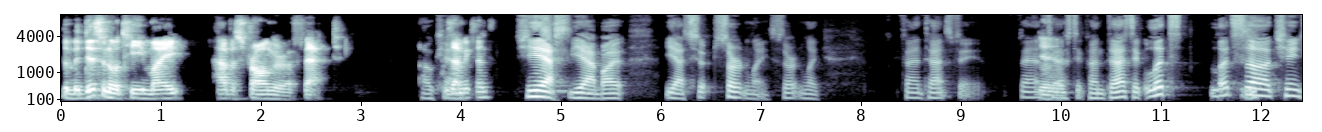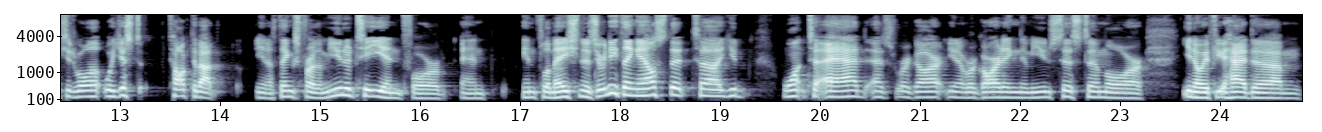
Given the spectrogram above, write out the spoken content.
the medicinal tea might have a stronger effect. okay. Does that make sense? Yes, yeah, but yes, cer- certainly, certainly. Fantastic, fantastic, fantastic. Let's let's Mhm. uh, change it. Well, we just talked about you know things for immunity and for and inflammation. Is there anything else that uh, you'd want to add as regard you know regarding the immune system, or you know if you had um,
